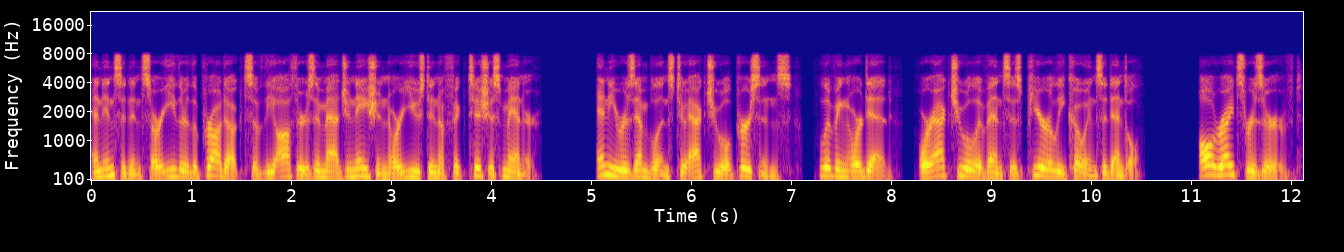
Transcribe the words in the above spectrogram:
and incidents are either the products of the author's imagination or used in a fictitious manner. Any resemblance to actual persons, living or dead, or actual events is purely coincidental. All rights reserved.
